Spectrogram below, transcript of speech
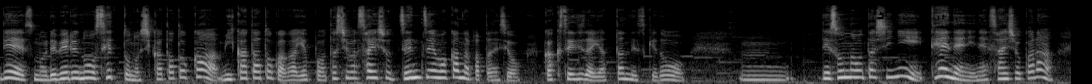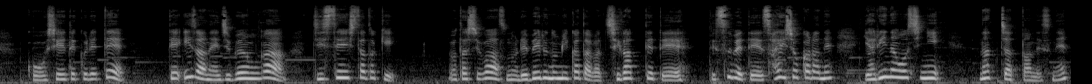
でそのレベルのセットの仕方とか見方とかがやっぱ私は最初全然分かんなかったんですよ学生時代やったんですけど、うん、でそんな私に丁寧にね最初からこう教えてくれてでいざね自分が実践した時私はそのレベルの見方が違っててで全て最初からねやり直しになっちゃったんですね。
